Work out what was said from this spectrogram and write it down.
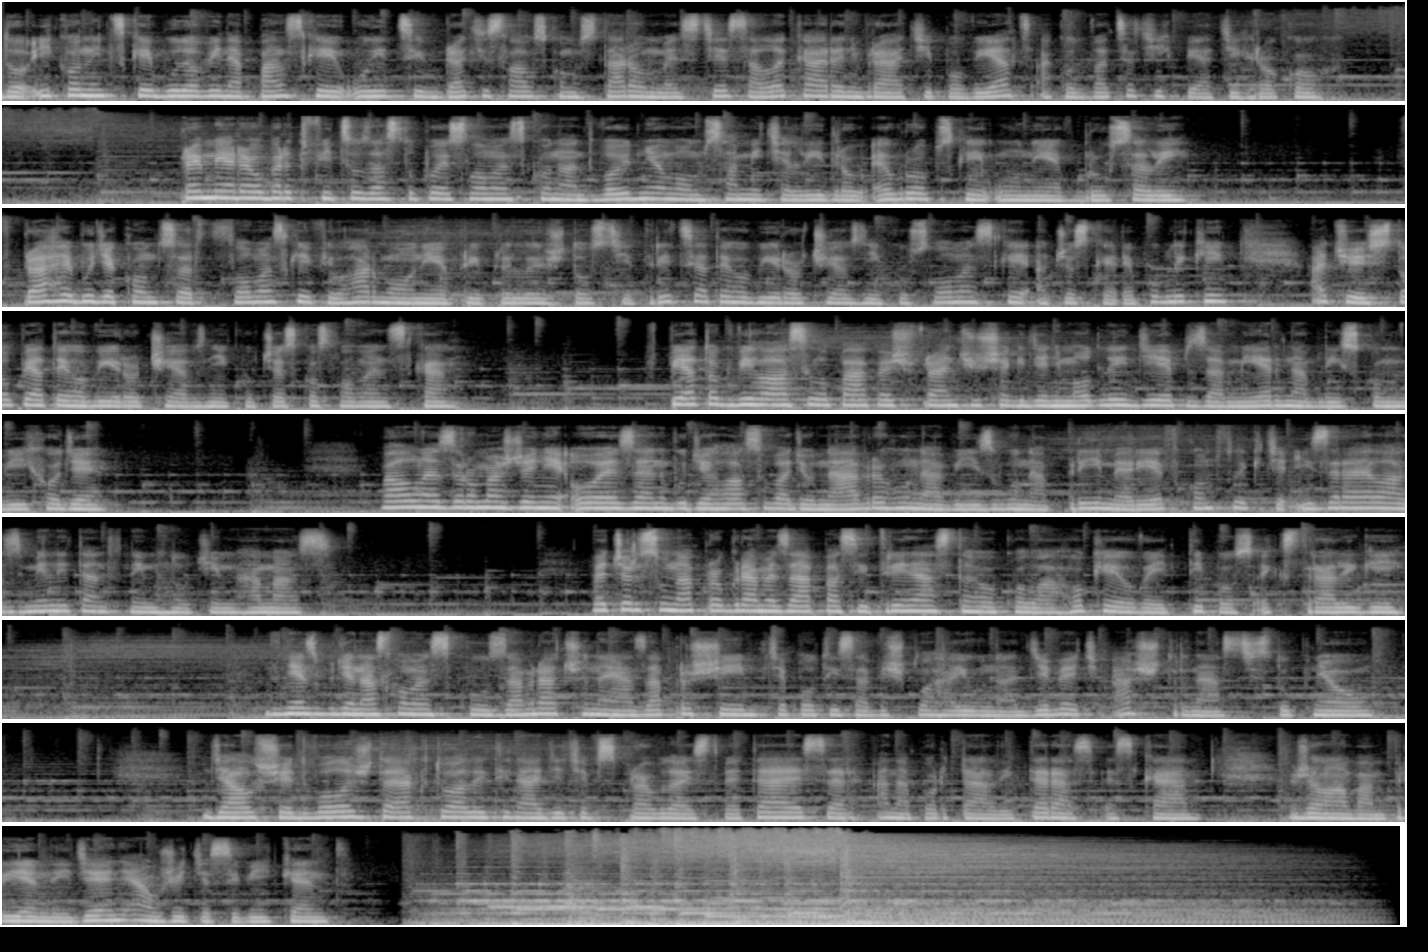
Do ikonickej budovy na Panskej ulici v Bratislavskom starom meste sa lekáreň vráti po viac ako 25 rokoch. Premiér Robert Fico zastupuje Slovensko na dvojdňovom samite lídrov Európskej únie v Bruseli. V Prahe bude koncert Slovenskej filharmónie pri príležitosti 30. výročia vzniku Slovenskej a Českej republiky a tiež 105. výročia vzniku Československa. V piatok vyhlásil pápež František deň modlitieb za mier na Blízkom východe. Valné zhromaždenie OSN bude hlasovať o návrhu na výzvu na prímerie v konflikte Izraela s militantným hnutím Hamas. Večer sú na programe zápasy 13. kola hokejovej typos Extraligy. Dnes bude na Slovensku zamračené a zaprší, teploty sa vyšplhajú na 9 až 14 stupňov. Ďalšie dôležité aktuality nájdete v spravodajstve TSR a na portáli teraz.sk. Želám vám príjemný deň a užite si víkend.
